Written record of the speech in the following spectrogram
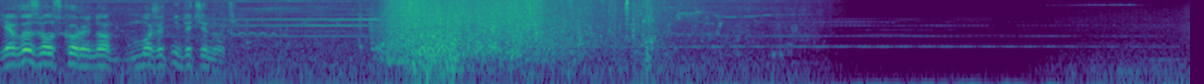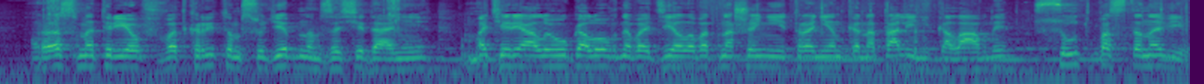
Я вызвал скорую, но может не дотянуть. Рассмотрев в открытом судебном заседании материалы уголовного дела в отношении Троненко Натальи Николаевны, суд постановил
